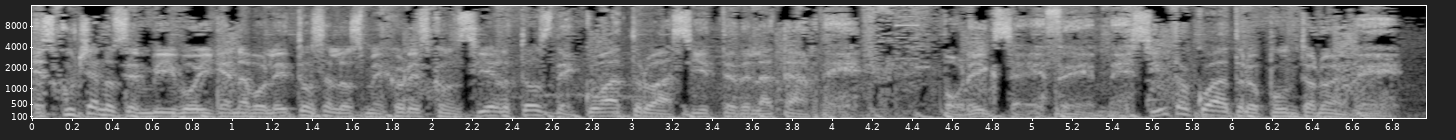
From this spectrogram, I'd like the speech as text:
Escúchanos en vivo y gana boletos a los mejores conciertos de 4 a 7 de la tarde. Por Exa FM 104.9.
